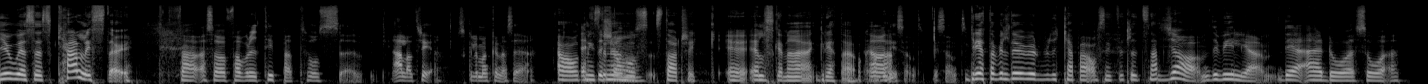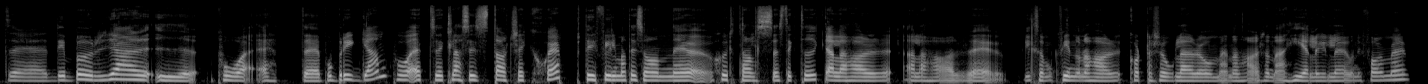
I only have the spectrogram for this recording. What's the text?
USS Callister. Fa, alltså favorittippat hos eh, alla tre, skulle man kunna säga. Ja, åtminstone Eftersom- hos Star Trek-älskarna Greta och Ja, Hanna. det är sant. Det är sant. Greta, vill du recappa avsnittet lite snabbt? Ja, det vill jag. Det är då så att eh, det börjar i, på, ett, eh, på bryggan på ett klassiskt Star Trek-skepp. Det är filmat i sån eh, 70-talsestetik. Alla har, alla har eh, liksom, kvinnorna har korta kjolar och männen har såna helylle-uniformer.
